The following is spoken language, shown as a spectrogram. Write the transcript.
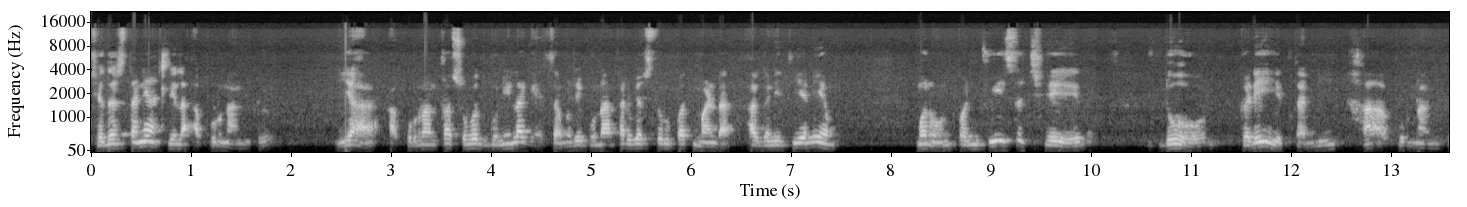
छेदस्थानी असलेला अपूर्णांक या अपूर्णांकासोबत गुणीला घ्यायचा म्हणजे गुणाकार व्यस्त रूपात मांडा. हा गणितीय नियम. म्हणून पंचवीस छेद दोन कडे येताना हा अपूर्णांक.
